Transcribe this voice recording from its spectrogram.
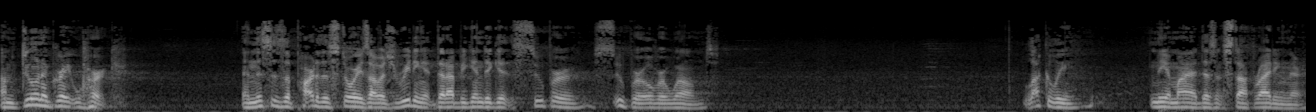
I'm doing a great work. And this is a part of the story as I was reading it that I begin to get super, super overwhelmed. Luckily, Nehemiah doesn't stop writing there.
